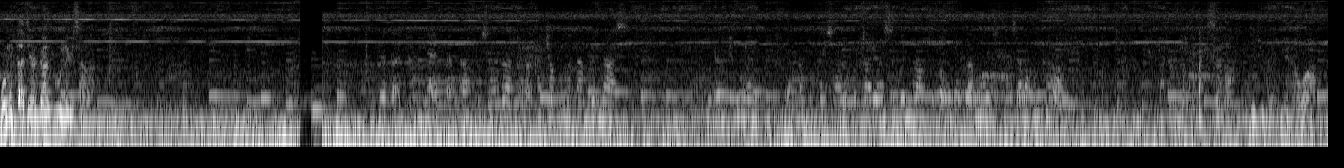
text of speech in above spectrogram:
Boleh tak jangan ganggu lagi Sarah? Kita tak ada niat nak ganggu Sarah atau nak kacau rumah tangga Nas. Kita cuma nak bagi tahu Sarah perkara yang sebenar sebab kita tak mahu Sarah salah engkau. Alah, dah tak kisahlah. Aku juga niat awak.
